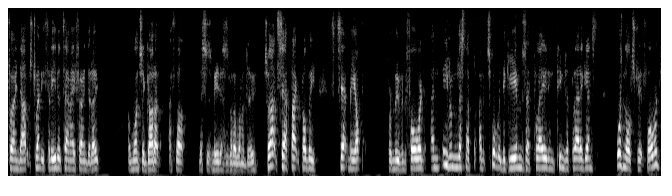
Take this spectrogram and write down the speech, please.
found out I was 23 by the time I found it out. And once I got it, I thought, this is me. This is what I want to do. So that setback probably set me up for moving forward. And even listen, I spoke about the games I played and teams I played against. It wasn't all straightforward.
